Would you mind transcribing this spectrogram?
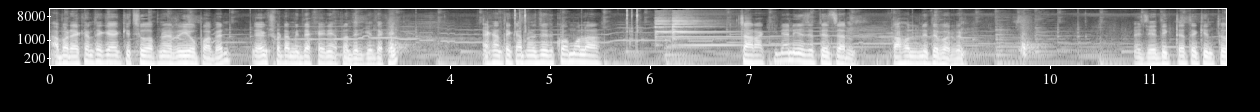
আবার এখান থেকে কিছু আপনার ইয়েও পাবেন। অংশটা আমি দেখাইনি, আপনাদেরকে দেখাই। এখান থেকে আপনারা যদি কমলা চারা কিনে নিয়ে যেতে চান, তাহলে নিতে পারবেন। এই যে দিকটাতে কিন্তু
